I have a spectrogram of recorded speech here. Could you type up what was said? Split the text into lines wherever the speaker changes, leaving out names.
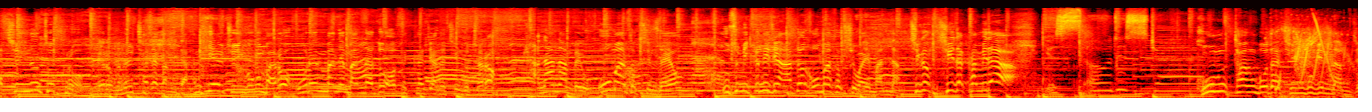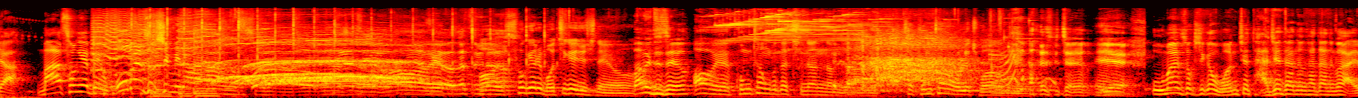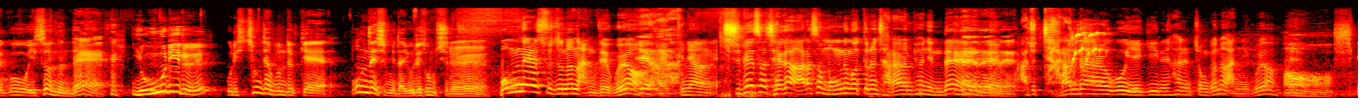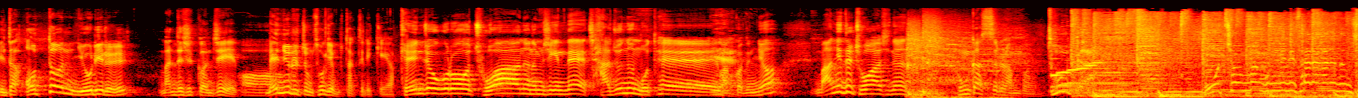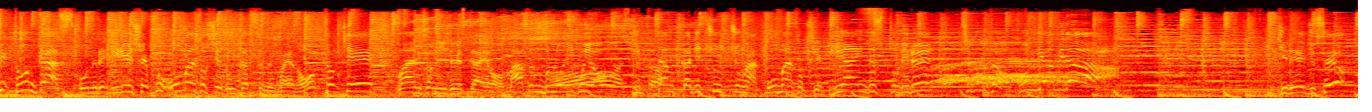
맛있는 토크로 여러분을 찾아갑니다. 함께할 주인공은 바로 오랜만에 만나도 어색하지 않은 친구처럼 편안한 배우 오만석 씨인데요. 웃음이 끊이지 않았던 오만석 씨와의 만남 지금 시작합니다. 곰탕보다 진국인 남자 마성의 배우 오만석 씨입니다.
어, 소개를 멋지게 해주시네요.
마음에 드세요?
아, 예, 곰탕보다 진한 남자. 저 곰탕을 원래 좋아하거든요.
아, 진짜요? 예. 오만석 씨가 원체 다재다능하다는 걸 알고 있었는데 요리를 우리 시청자분들께 뽐내십니다. 요리 솜씨를.
뽐낼 수준은 안 되고요.
예.
예, 그냥 집에서 제가 알아서 먹는 것들은 잘하는 편인데
네네네.
예, 아주 잘한다라고 얘기는 할 정도는 아니고요.
어, 일단 어떤 요리를 만드실 건지
어.
메뉴를 좀 소개 부탁드릴게요.
개인적으로 좋아하는 음식인데 자주는 못
예.
해봤거든요. 많이들 좋아하시는 돈가스를 한번.
돈가스. 5천만 국민이 사랑하는 음식 돈가스. 오늘의 일일 셰프 오만석 씨의 돈가스는 과연 어떻게 완성이 될까요? 맛은 물론이고요. 입담까지 출중한 오만석 씨의 비하인드 스토리를 지금부터 공개합니다. 기대해 주세요.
